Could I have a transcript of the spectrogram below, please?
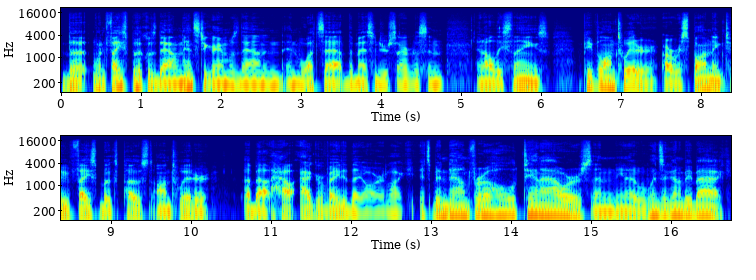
But when Facebook was down and Instagram was down and, and WhatsApp, the messenger service, and, and all these things, people on Twitter are responding to Facebook's post on Twitter about how aggravated they are. Like, it's been down for a whole 10 hours, and, you know, when's it going to be back?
